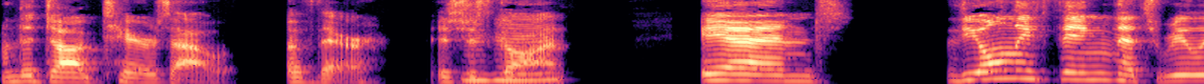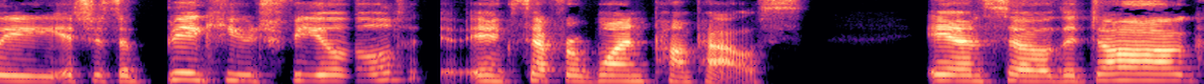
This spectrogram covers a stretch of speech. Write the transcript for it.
and the dog tears out of there. It's just Mhm. gone. And the only thing that's really it's just a big huge field except for one pump house. And so the dog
